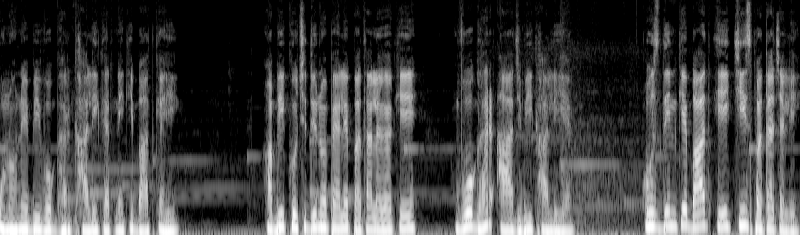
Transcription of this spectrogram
उन्होंने भी वो घर खाली करने की बात कही। अभी कुछ दिनों पहले पता लगा कि वो घर आज भी खाली है। उस दिन के बाद एक चीज़ पता चली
